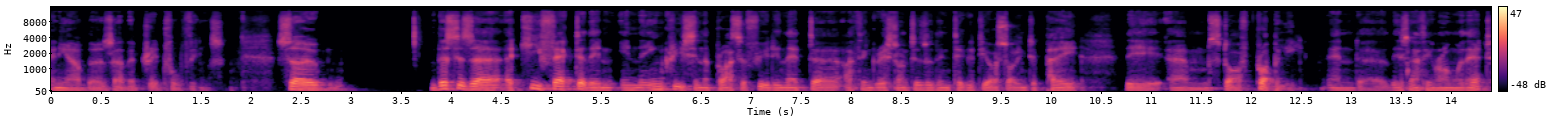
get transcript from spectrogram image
any of those other dreadful things. So this is a, a, key factor then in the increase in the price of food in that uh, I think restaurateurs with integrity are starting to pay their um, staff properly. And uh, there's nothing wrong with that.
